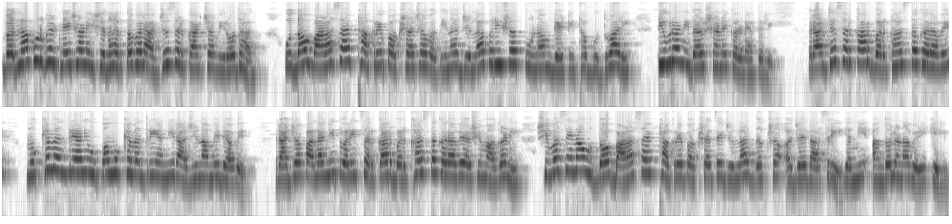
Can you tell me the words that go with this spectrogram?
बदलापूर घटनेच्या निषेधार्थ व राज्य सरकारच्या विरोधात उद्धव बाळासाहेब ठाकरे पक्षाच्या वतीनं जिल्हा परिषद पूनम गेट इथं बुधवारी तीव्र निदर्शने करण्यात आली. राज्य सरकार बरखास्त करावे मुख्यमंत्री आणि उपमुख्यमंत्री यांनी राजीनामे द्यावेत. राज्यपालांनी त्वरित सरकार बरखास्त करावे अशी मागणी शिवसेना उद्धव बाळासाहेब ठाकरे पक्षाचे जिल्हाध्यक्ष अजय दासरी यांनी आंदोलनावेळी केली.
